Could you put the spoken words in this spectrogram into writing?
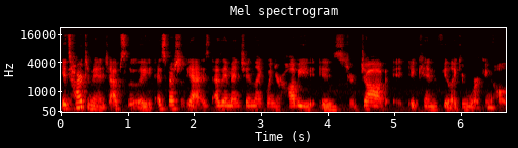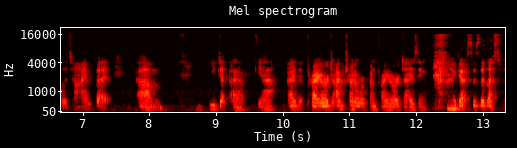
it's hard to manage. Absolutely, especially yeah, as, as, I mentioned, like when your hobby is your job, it, it can feel like you're working all the time, but um, you uh, yeah I prioritize I'm trying to work on prioritizing I guess is the best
